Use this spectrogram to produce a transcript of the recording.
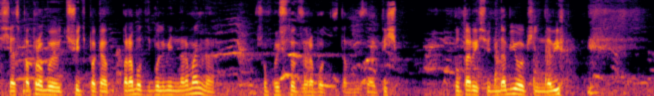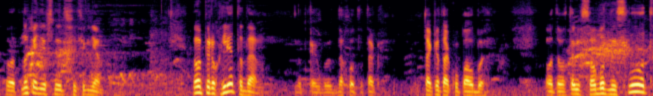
сейчас попробую чуть-чуть пока поработать более-менее нормально, чтобы хоть что-то заработать, там, не знаю, тысяч полторы сегодня добью, вообще не добью. Вот, ну, конечно, это все фигня. Ну, во-первых, лето, да, вот как бы доход так, так и так упал бы. Вот, а во-вторых, свободный слот,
